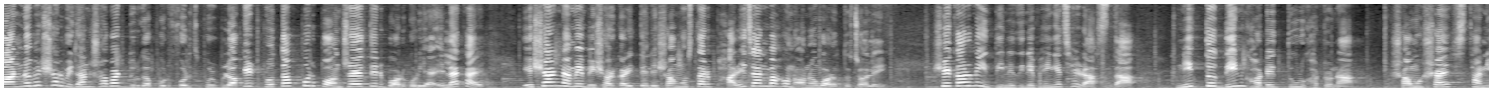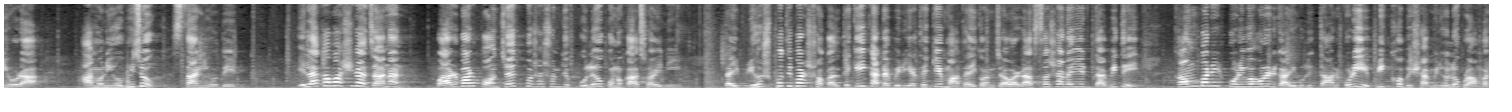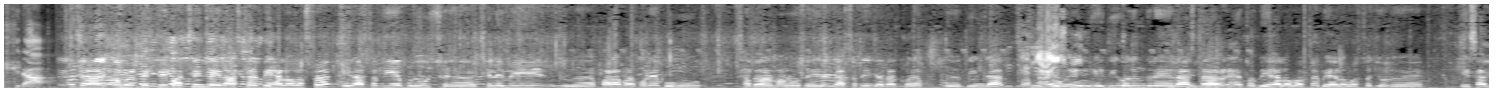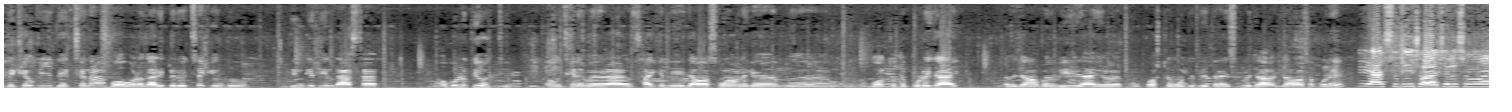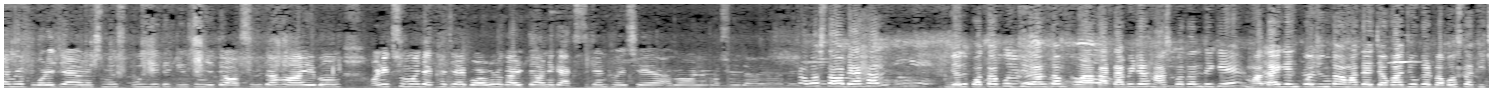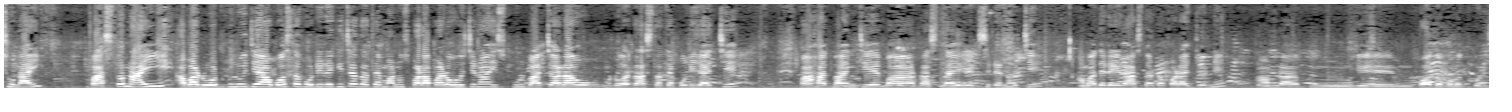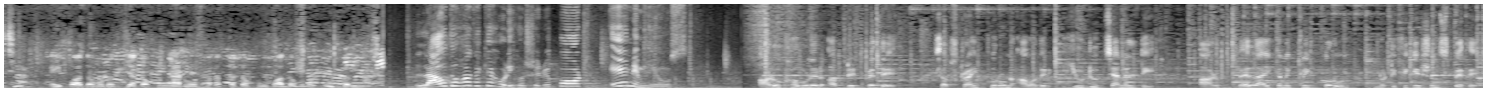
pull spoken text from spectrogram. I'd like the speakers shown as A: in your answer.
A: পাণ্ডবেশ্বর বিধানসভার দুর্গাপুর ফরিদপুর ব্লকের প্রতাপপুর পঞ্চায়েতের বরগড়িয়া এলাকায় এশার নামে বেসরকারি তেলে সংস্থার ভারী যানবাহন অনবরত চলে। সে কারণেই দিনে দিনে ভেঙেছে রাস্তা। নিত্য দিন ঘটে দুর্ঘটনা। সমস্যায় স্থানীয়রা। এমনই অভিযোগ স্থানীয়দের। এলাকাবাসীরা জানান, বারবার পঞ্চায়েত প্রশাসনকে বলেও কোনো কাজ হয়নি। তাই বৃহস্পতিবার সকাল থেকেই কাটাবেরিয়া থেকে মাথাইগঞ্জ যাওয়ার রাস্তা সারাইয়ের দাবিতে কোম্পানির পরিবহনের গাড়িগুলি দাঁড় করিয়ে বিক্ষোভে সামিল হলো গ্রামবাসীরা।
B: আচ্ছা আমরা দেখতেই পাচ্ছেন যে এই রাস্তার বেহাল অবস্থা। এই রাস্তা দিয়ে বহু ছেলে মেয়ে পারাপার করে বহু সাধারণ মানুষ এই রাস্তা দিয়ে যাতায়াত করে দিন রাত এই দীর্ঘদিন ধরে রাস্তার এত বেহাল অবস্থা বেহাল অবস্থা এসব দেখেও কিছু দেখছে না। বড় বড় গাড়ি পেরোচ্ছে কিন্তু দিনকে দিন রাস্তার অবনতি হচ্ছে এবং ছেলেমেয়েরা সাইকেল নিয়ে যাওয়ার সময় অনেকে গর্ততে পড়ে যায়, তাদের জামা প্যান্ট ভিজে যায়, এভাবে কষ্টের মধ্যে দিয়ে তারা স্কুলে যাওয়া- আসা করে।
C: রাস্তা দিয়ে চলাচলের সময় আমরা পড়ে যাই, অনেক সময় স্কুল যেতে, টিউশন যেতে অসুবিধা হয় এবং অনেক সময় দেখা যায় বড় বড় গাড়িতে অনেক অ্যাক্সিডেন্ট হয়েছে এবং অনেক অসুবিধা হয় আমাদের।
D: অবস্থা বেহাল। যদি প্রতাপপুর একদম কাটাবিটের হাসপাতাল থেকে মাদাইগঞ্জ পর্যন্ত আমাদের যোগাযোগের ব্যবস্থা কিছু নাই। বাস তো নাই আবার রোডগুলো যে অবস্থা করে রেখেছে তাতে মানুষ পারাপারও হচ্ছে না স্কুল বাচ্চারাও রাস্তাতে পড়ে যাচ্ছে পা হাত ভাঙছে বা রাস্তায় অ্যাক্সিডেন্ট হচ্ছে। আমাদের এই রাস্তাটা করার জন্যে আমরা যে পদ অবরোধ করেছি এই পদ অবরোধ যতক্ষণ না রোড হবে ততক্ষণ পদ অবরোধ উঠবে না।
A: লাউদোহা থেকে হরিঘোষের রিপোর্ট এএনএম নিউজ
E: আরও খবরের আপডেট পেতে সাবস্ক্রাইব করুন আমাদের ইউটিউব চ্যানেলটি আর বেল আইকনে ক্লিক করুন নোটিফিকেশনস পেতে।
